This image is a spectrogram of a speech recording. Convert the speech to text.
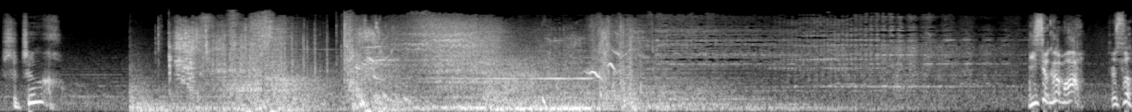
是真好。你想干嘛？十四，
